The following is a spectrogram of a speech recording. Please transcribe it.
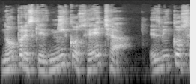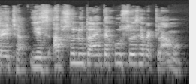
no, pero es que es mi cosecha, es mi cosecha y es absolutamente justo ese reclamo.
